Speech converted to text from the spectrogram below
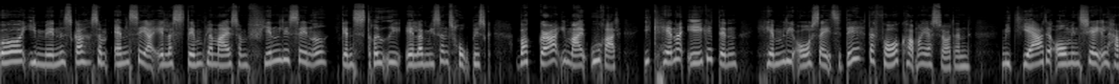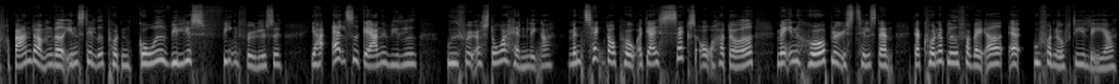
Åh, I mennesker, som anser eller stempler mig som fjendtligsindet, genstridig eller misantropisk, hvor gør I mig uret? I kender ikke den hemmelige årsag til det, der forekommer jeg sådan. Mit hjerte og min sjæl har fra barndommen været indstillet på den gode viljes finfølelse. Jeg har altid gerne villet udføre store handlinger, men tænk dog på, at jeg i seks år har døjet med en håbløs tilstand, der kun er blevet forværret af ufornuftige læger.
